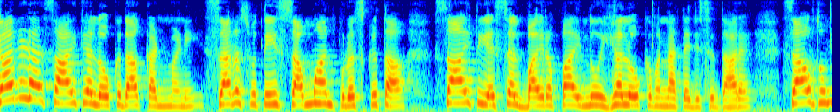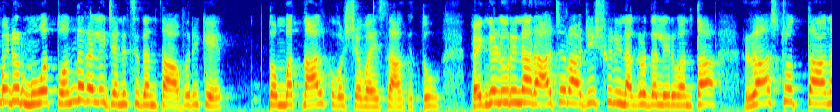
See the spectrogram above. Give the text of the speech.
ಕನ್ನಡ ಸಾಹಿತ್ಯ ಲೋಕದ ಕಣ್ಮಣಿ ಸರಸ್ವತಿ ಸಮ್ಮಾನ್ ಪುರಸ್ಕೃತ ಸಾಹಿತಿ ಎಸ್ ಎಲ್ ಭೈರಪ್ಪ ಇಂದು ಇಹಲೋಕವನ್ನ ತ್ಯಜಿಸಿದ್ದಾರೆ. ಸಾವಿರದ ಒಂಬೈನೂರ ಮೂವತ್ತೊಂದರಲ್ಲಿ ಜನಿಸಿದಂತ ಅವರಿಗೆ ತೊಂಬತ್ನಾಲ್ಕು ವರ್ಷ ವಯಸ್ಸಾಗಿತ್ತು. ಬೆಂಗಳೂರಿನ ರಾಜರಾಜೇಶ್ವರಿ ನಗರದಲ್ಲಿರುವಂಥ ರಾಷ್ಟ್ರೋತ್ಥಾನ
